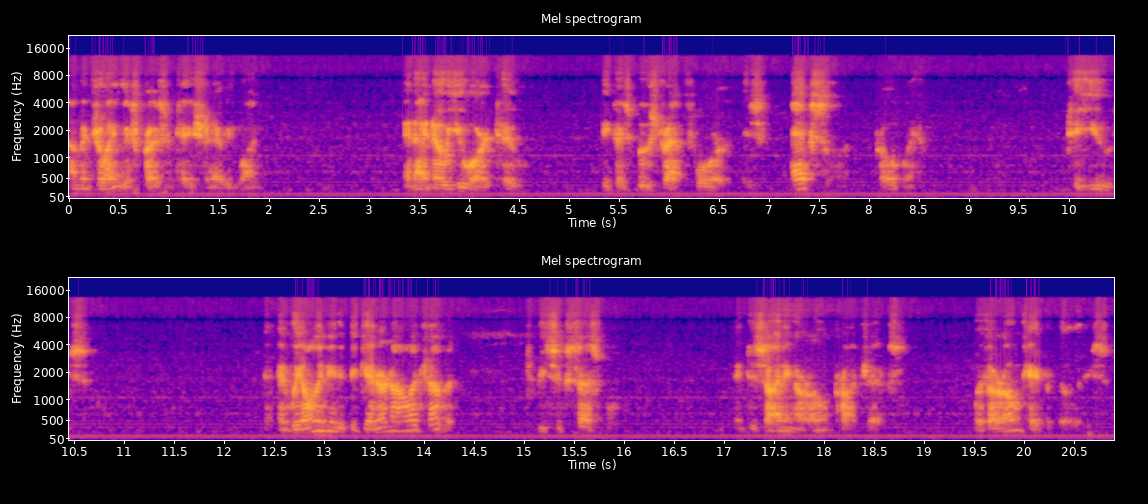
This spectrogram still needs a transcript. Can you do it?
I'm enjoying this presentation, everyone. And I know you are too, because Bootstrap 4 is an excellent program to use. And we only need a beginner knowledge of it to be successful in designing our own projects with our own capabilities.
